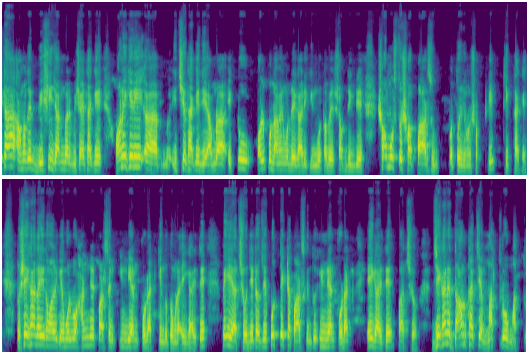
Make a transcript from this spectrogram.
যেটা আমাদের বেশি জানবার বিষয় থাকে, অনেকেরই ইচ্ছে থাকে যে আমরা একটু অল্প দামের মধ্যে গাড়ি কিনবো, তবে সব দিক দিয়ে সমস্ত সব পার্টস পত্রের জন্য সব কি ঠিক থাকে। তো সেখানে দাঁড়িয়ে তোমাদেরকে বলব হান্ড্রেড পার্সেন্ট ইন্ডিয়ান প্রোডাক্ট কিন্তু তোমরা এই গাড়িতে পেয়ে যাচ্ছ, যেটা হচ্ছে প্রত্যেকটা পার্টস কিন্তু ইন্ডিয়ান প্রোডাক্ট এই গাড়িতে পাচ্ছ। যেখানে দাম থাকছে মাত্র মাত্র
